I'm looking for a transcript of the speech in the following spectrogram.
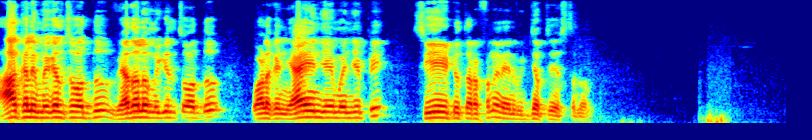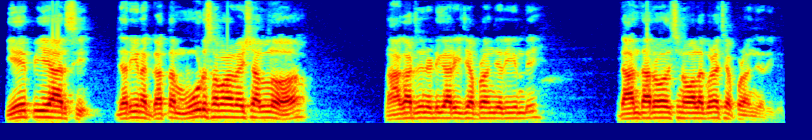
ఆకలి మిగిల్చవద్దు వెదలు మిగిల్చవద్దు వాళ్ళకి న్యాయం చేయమని చెప్పి సిఐటి తరఫున నేను విజ్ఞప్తి చేస్తున్నాను. ఏపీఆర్సి జరిగిన గత మూడు సమావేశాల్లో నాగార్జున రెడ్డి గారికి చెప్పడం జరిగింది. దాని తర్వాత వచ్చిన వాళ్ళకి కూడా చెప్పడం జరిగింది.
